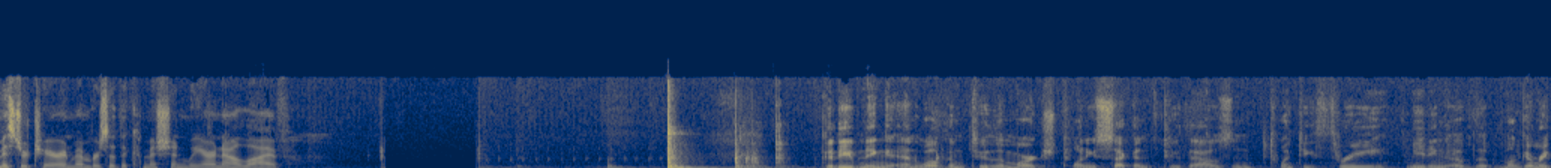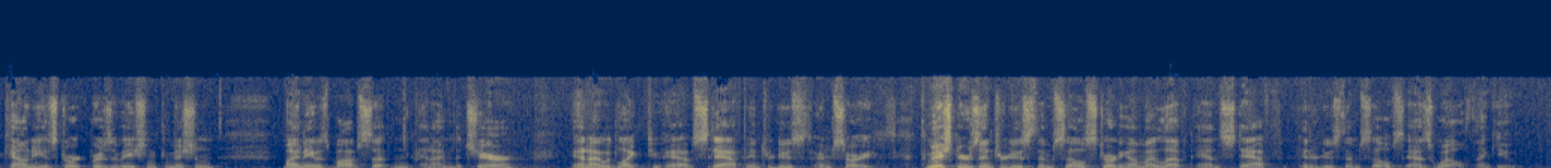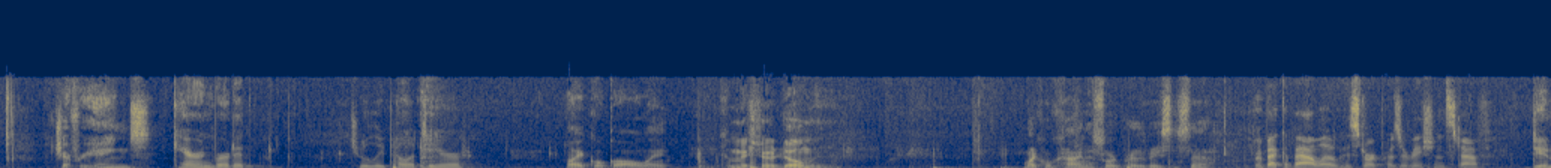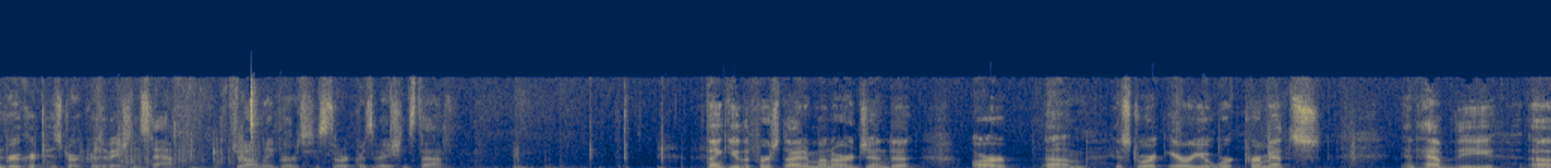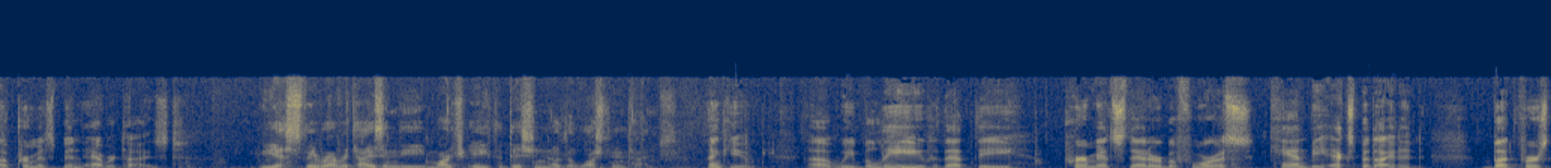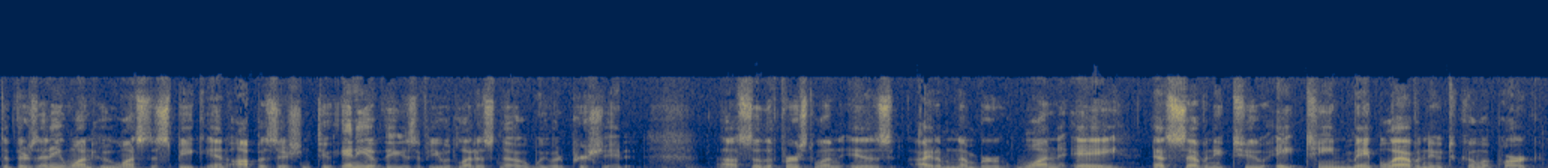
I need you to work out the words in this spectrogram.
Mr. Chair and members of the commission, we are now live. Good evening and welcome to the March 22nd, 2023 meeting of the Montgomery County Historic Preservation Commission. My name is Bob Sutton and I'm the chair. And I would like to have staff introduce, I'm sorry, commissioners introduce themselves, starting on my left, and staff introduce themselves as well. Thank you. Jeffrey Haynes. Karen Burditt. Julie Pelletier. Michael Galway. Commissioner Doman. Michael Kyne, Historic Preservation Staff. Rebecca Ballo, Historic Preservation Staff. Dan Bruechert, Historic Preservation Staff. John Liebertz, Historic Preservation Staff. Thank you. The first item on our agenda are um, historic area work permits, and have the uh, permits been advertised? Yes, they were advertised in the March 8th edition of the Washington Times. Thank you. Uh, We believe that the permits that are before us can be expedited. But first, if there's anyone who wants to speak in opposition to any of these, if you would let us know, we would appreciate it. Uh, So the first one is item number 1A at 7218 Maple Avenue, Takoma Park.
